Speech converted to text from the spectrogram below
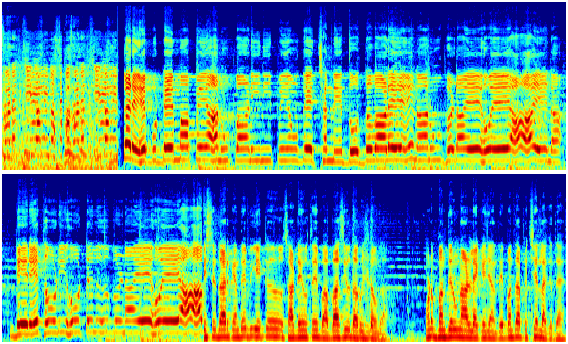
ਸਾਡੇ ਚ ਕੀ ਕਮੀ ਦੱਸ ਸਾਡੇ ਚ ਕੀ ਕਮੀ ਘਰੇ ਬੁੱਢੇ ਮਾਪਿਆਂ ਨੂੰ ਪਾਣੀ ਨਹੀਂ ਪਿਆਉਂਦੇ ਛੰਨੇ ਦੁੱਧ ਵਾਲੇ ਇਹਨਾਂ ਨੂੰ ਫੜਾਏ ਹੋਏ ਆਏ ਨਾ ਡੇਰੇ ਥੋੜੀ ਹੋਟਲ ਬਣਾਏ ਹੋਏ ਆ। ਰਿਸ਼ਤੇਦਾਰ ਕਹਿੰਦੇ ਵੀ ਇੱਕ ਸਾਡੇ ਉੱਥੇ ਬਾਬਾ ਸੀ ਉਹ ਦਾਰੂ ਛਡਾਉਂਦਾ। ਹੁਣ ਬੰਦੇ ਨੂੰ ਨਾਲ ਲੈ ਕੇ ਜਾਂਦੇ ਬੰਦਾ ਪਿੱਛੇ ਲੱਗਦਾ। ਹੈ।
